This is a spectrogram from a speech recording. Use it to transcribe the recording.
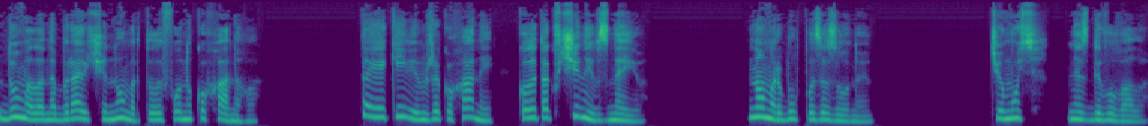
Думала, набираючи номер телефону коханого. Та який він вже коханий, коли так вчинив з нею. Номер був поза зоною. Чомусь не здивувало.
